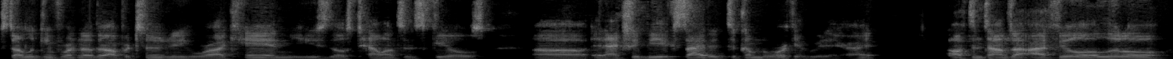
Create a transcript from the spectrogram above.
start looking for another opportunity where I can use those talents and skills uh, and actually be excited to come to work every day, right? Oftentimes, I, I feel a little,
